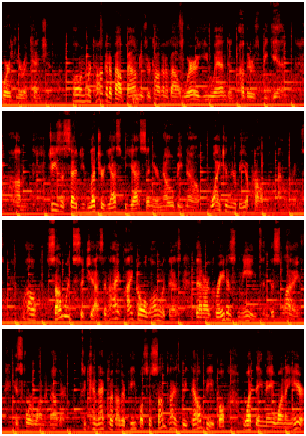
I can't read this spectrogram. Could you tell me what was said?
worth your attention? Well, when we're talking about boundaries, we're talking about where you end and others begin. Um, Jesus said, you let your yes be yes and your no be no. Why can there be a problem with boundaries? Well, some would suggest, and I, I go along with this, that our greatest needs in this life is for one another to connect with other people. So sometimes we tell people what they may want to hear.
